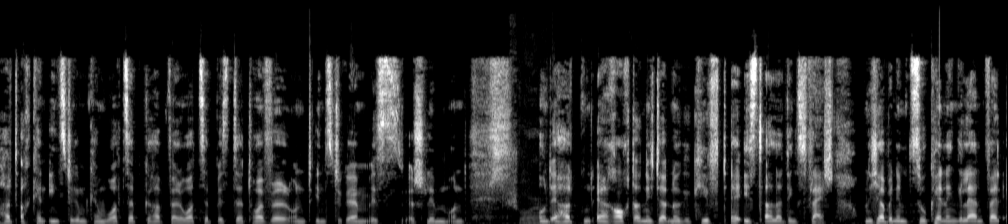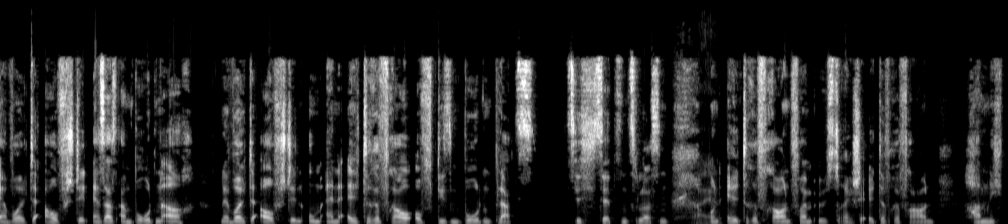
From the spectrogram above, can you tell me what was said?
hat auch kein Instagram, kein WhatsApp gehabt, weil WhatsApp ist der Teufel und Instagram ist äh, schlimm und Sure. und er hat, er raucht auch nicht, er hat nur gekifft. Er isst allerdings Fleisch. Und ich habe ihn im Zug kennengelernt, weil er wollte aufstehen. Er saß am Boden auch. Und er wollte aufstehen, um eine ältere Frau auf diesem Bodenplatz sich setzen zu lassen. Geil. Und ältere Frauen, vor allem österreichische ältere Frauen, haben nicht,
